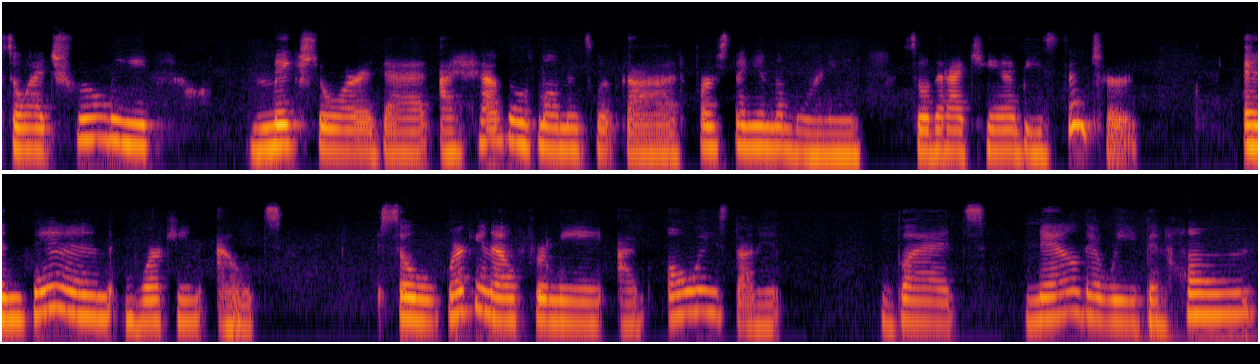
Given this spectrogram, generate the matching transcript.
So I truly make sure that I have those moments with God first thing in the morning so that I can be centered and then working out. So, working out for me, I've always done it, but now that we've been home,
